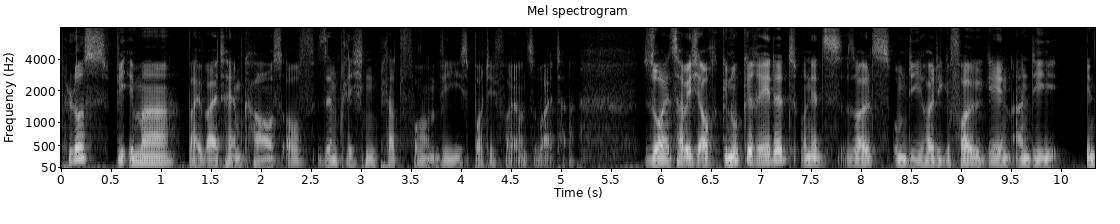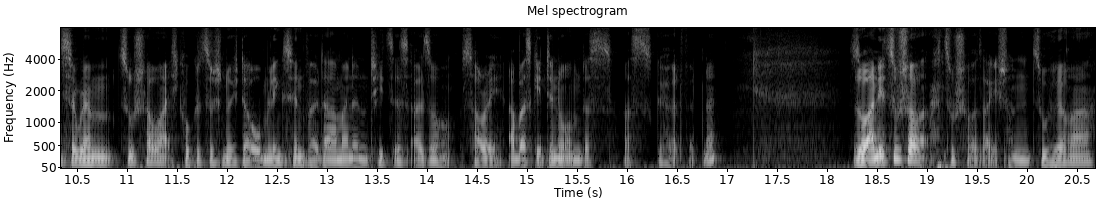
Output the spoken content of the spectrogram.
Plus, wie immer, bei Weiter im Chaos auf sämtlichen Plattformen wie Spotify und so weiter. So, jetzt habe ich auch genug geredet und jetzt soll es um die heutige Folge gehen an die Instagram-Zuschauer. Ich gucke zwischendurch da oben links hin, weil da meine Notiz ist, also sorry. Aber es geht ja nur um das, was gehört wird, ne? So, an die Zuschauer, Zuschauer sage ich schon, Zuhörer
